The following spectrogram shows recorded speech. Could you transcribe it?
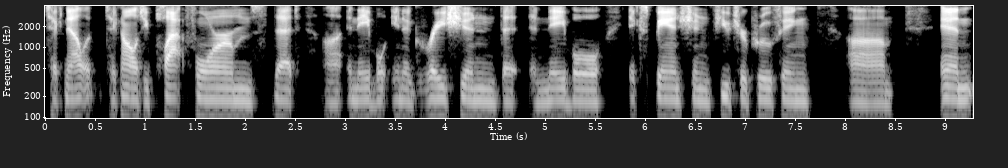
technolo- technology platforms that uh, enable integration, that enable expansion, future proofing, um, and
